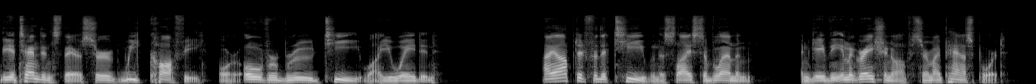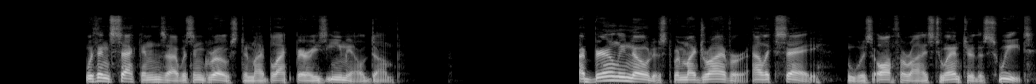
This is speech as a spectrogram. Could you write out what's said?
The attendants there served weak coffee or overbrewed tea while you waited. I opted for the tea with a slice of lemon and gave the immigration officer my passport. Within seconds, I was engrossed in my Blackberry's email dump. I barely noticed when my driver, Alexei, who was authorized to enter the suite,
